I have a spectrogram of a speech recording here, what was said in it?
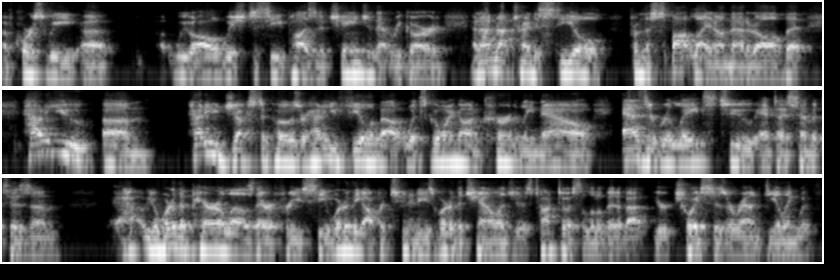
of course, we uh, we all wish to see positive change in that regard. And I'm not trying to steal from the spotlight on that at all. But how do you um, how do you juxtapose or how do you feel about what's going on currently now as it relates to anti-Semitism how, you know, what are the parallels there for you see? What are the opportunities? What are the challenges? Talk to us a little bit about your choices around dealing with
